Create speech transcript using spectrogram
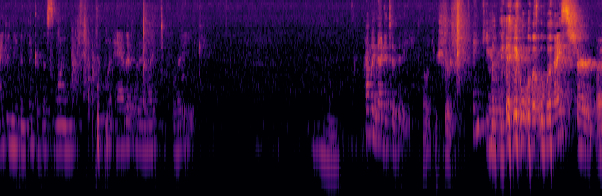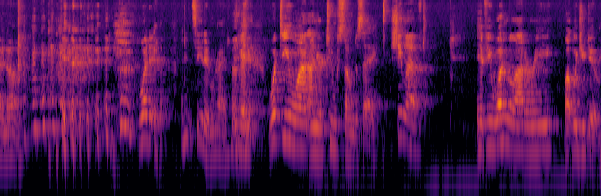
I didn't even think of this one. What habit would I like to break? Hmm. Probably negativity. Oh, like your shirt. Thank you. Okay. What, what, nice shirt. I know. what? I didn't see it in red. Okay. What do you want on your tombstone to say? She lived. If you won the lottery, what would you do?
